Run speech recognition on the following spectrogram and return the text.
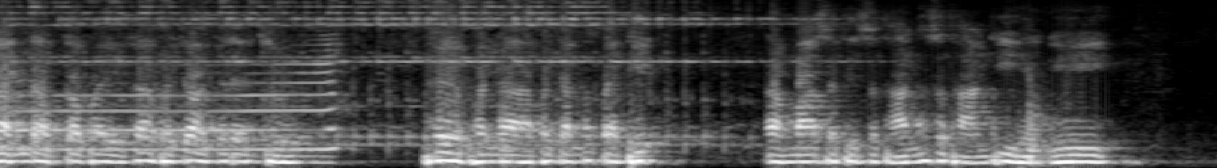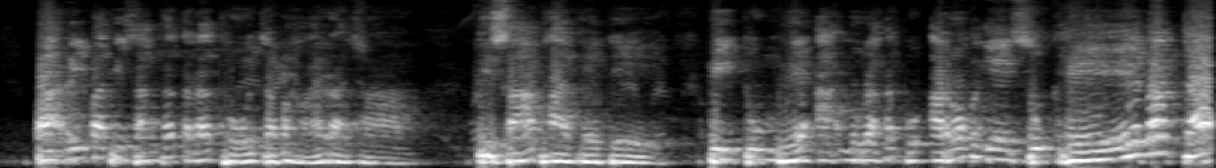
ลำดับต่อไปข้าพเจ้าจะได้เชิญเทพพญาประจำทั้งแปดทิศมาสถิตสถานสถานที่แห่งนี้ปริมาทิสังทัตระโถจะมหาราชาพิสาภาเทเตปีตุมเหอนุรักตุอารมเยสุเขนะจ๊ะ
